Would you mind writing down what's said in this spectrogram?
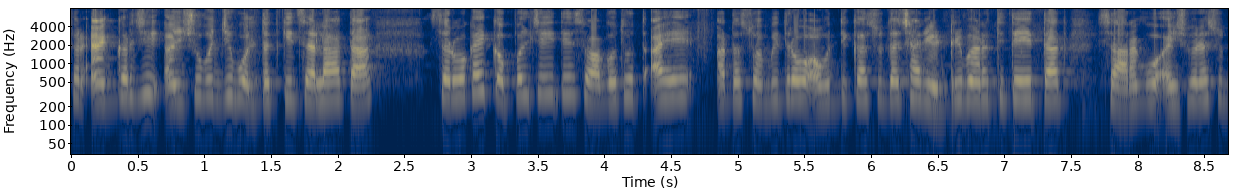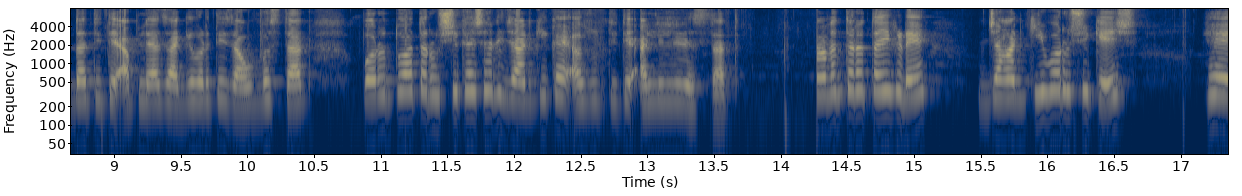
तर अँकरजी अंशुमनजी बोलतात की चला आता सर्व काही कपलचे इथे स्वागत होत आहे. आता सौमित्र व अवंतिका सुद्धा छान एंट्री मारत तिथे येतात. सारंग व ऐश्वर्या सुद्धा तिथे आपल्या जागेवरती जाऊन बसतात. परंतु आता ऋषिकेश आणि जानकी काही अजून तिथे आलेले नसतात. त्यानंतर आता इकडे जानकी व ऋषिकेश हे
